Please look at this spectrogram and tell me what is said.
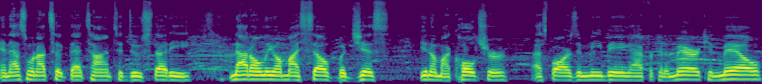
and that's when I took that time to do study, not only on myself, but just, you know, my culture, as far as in me being African American male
